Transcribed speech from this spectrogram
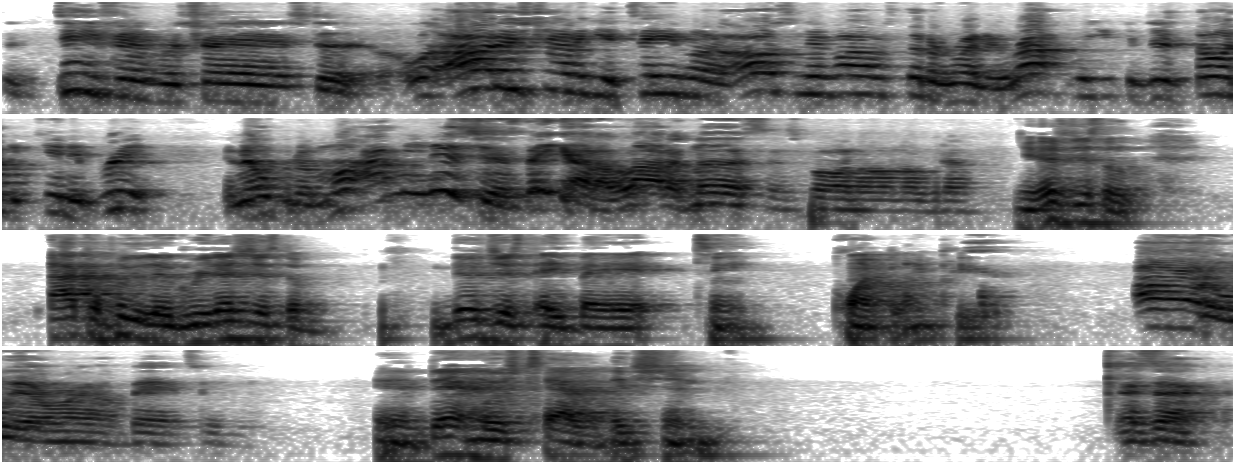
The defense was trash. The well, all this trying to get Tavon Austin involved instead of running route where you can just throw it to Kenny Britt and open them up. I mean, it's just they got a lot of nonsense going on over there. Yeah, that's just a. I completely agree. That's just a. They're just a bad team. Point blank. Period. All the way around bad team. And that much talent they shouldn't be. Exactly.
